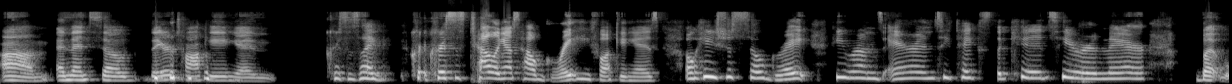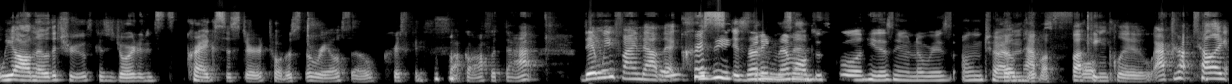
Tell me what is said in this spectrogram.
Um, and then so they're talking, and Kris is like, Kris is telling us how great he fucking is. Oh, he's just so great. He runs errands. He takes the kids here and there. But we all know the truth because Jordan's Craig's sister told us the real. So Kris can fuck off with that. Then we find out that Kris is the running them all to school and he doesn't even know where his own child doesn't have a fucking clue. After telling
